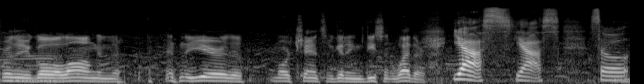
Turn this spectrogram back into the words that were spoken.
further you go along in the in the year, the more chance of getting decent weather. Yes, yes. So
